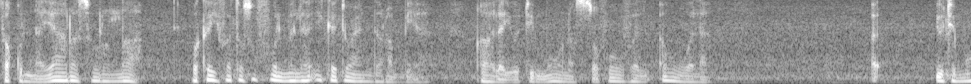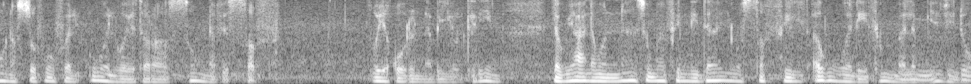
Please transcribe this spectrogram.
فقلنا يا رسول الله وكيف تصف الملائكة عند ربها؟ قال يتمون الصفوف الأول يتمون الصفوف الأول ويتراصون في الصف. ويقول النبي الكريم لو يعلم الناس ما في النداء والصف الأول ثم لم يجدوا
